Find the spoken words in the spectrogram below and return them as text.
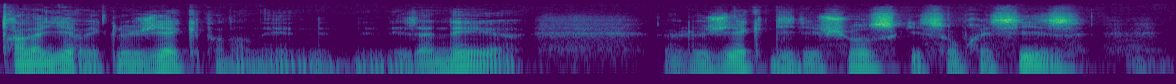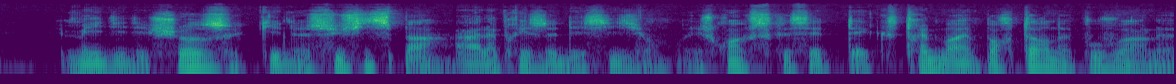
travaillé avec le GIEC pendant des, années, euh, le GIEC dit des choses qui sont précises, mais il dit des choses qui ne suffisent pas à la prise de décision. Et je crois que c'est extrêmement important de pouvoir le,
